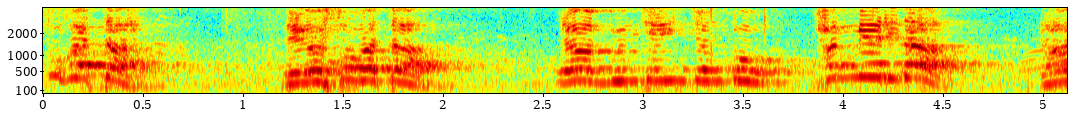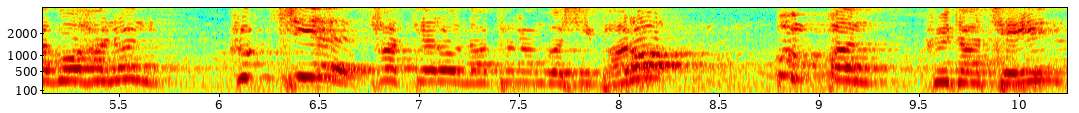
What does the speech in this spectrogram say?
속았다. 내가 속았다. 야 문재인 정부 환멸이다. 라고 하는 극치의 사태로 나타난 것이 바로 뻔뻔 그 자체인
